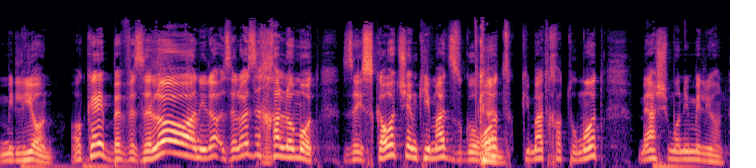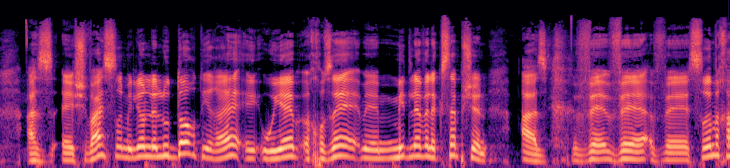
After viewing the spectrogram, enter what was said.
מיליון, אוקיי? וזה לא, אני לא, זה לא איזה חלומות, זה עסקאות שהן כמעט סגורות, כן. כמעט חתומות, 180 מיליון. אז אה, 17 מיליון ללוד דורט ייראה, אה, הוא יהיה חוזה mid-level exception אז, ו-25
